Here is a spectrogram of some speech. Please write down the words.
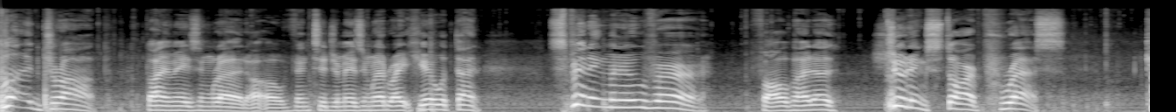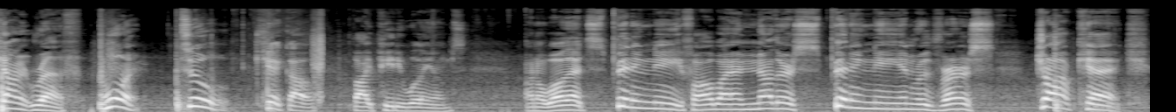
Leg drop by Amazing Red. Uh-oh, vintage Amazing Red right here with that spinning maneuver. Followed by the shooting star press. Count it, ref. One, two, kick out by Petey Williams. On a wall, that spinning knee, followed by another spinning knee in reverse. Drop kick.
